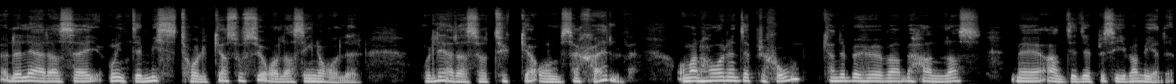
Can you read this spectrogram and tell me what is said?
eller lära sig att inte misstolka sociala signaler och lära sig att tycka om sig själv. Om man har en depression kan det behöva behandlas med antidepressiva medel.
